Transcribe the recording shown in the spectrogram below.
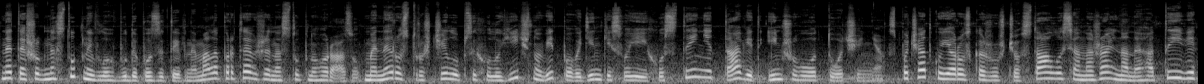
Не те, щоб наступний влог буде позитивним, але проте вже наступного разу. Мене розтрощило психологічно від поведінки своєї хостині та від іншого оточення. Спочатку я розкажу, що сталося, на жаль, на негативі,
